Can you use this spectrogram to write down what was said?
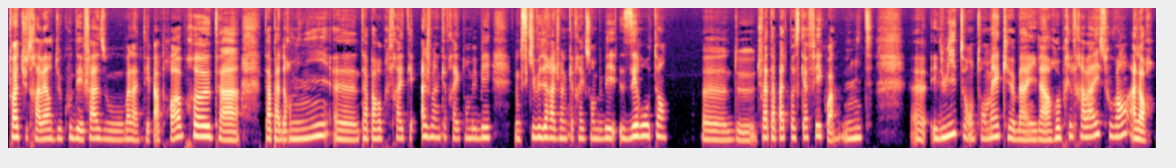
toi, tu traverses du coup des phases où voilà, t'es pas propre, t'as t'as pas dormi, euh, t'as pas repris le travail, t'es H24 avec ton bébé. Donc, ce qui veut dire H24 avec son bébé, zéro temps euh, de, tu vois, t'as pas de post café quoi, limite. Euh, et lui, ton ton mec, ben il a repris le travail souvent. Alors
